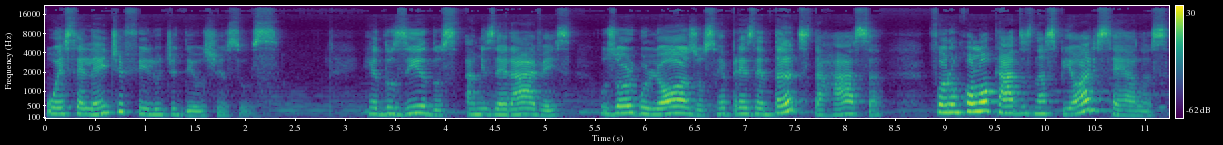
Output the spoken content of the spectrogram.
o excelente Filho de Deus Jesus. Reduzidos a miseráveis, os orgulhosos representantes da raça foram colocados nas piores celas,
